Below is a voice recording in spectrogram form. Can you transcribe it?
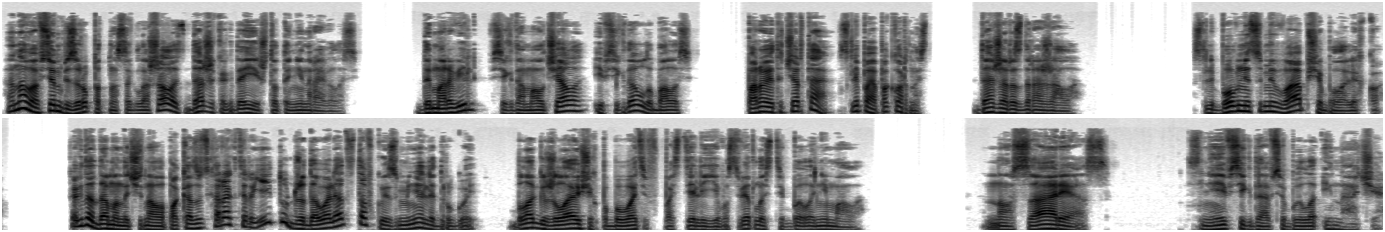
Она во всем безропотно соглашалась, даже когда ей что-то не нравилось. Демарвиль всегда молчала и всегда улыбалась. Порой эта черта, слепая покорность, даже раздражала. С любовницами вообще было легко. Когда дама начинала показывать характер, ей тут же давали отставку и заменяли другой. Благо желающих побывать в постели его светлости было немало. Но Сариас... С ней всегда все было иначе.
